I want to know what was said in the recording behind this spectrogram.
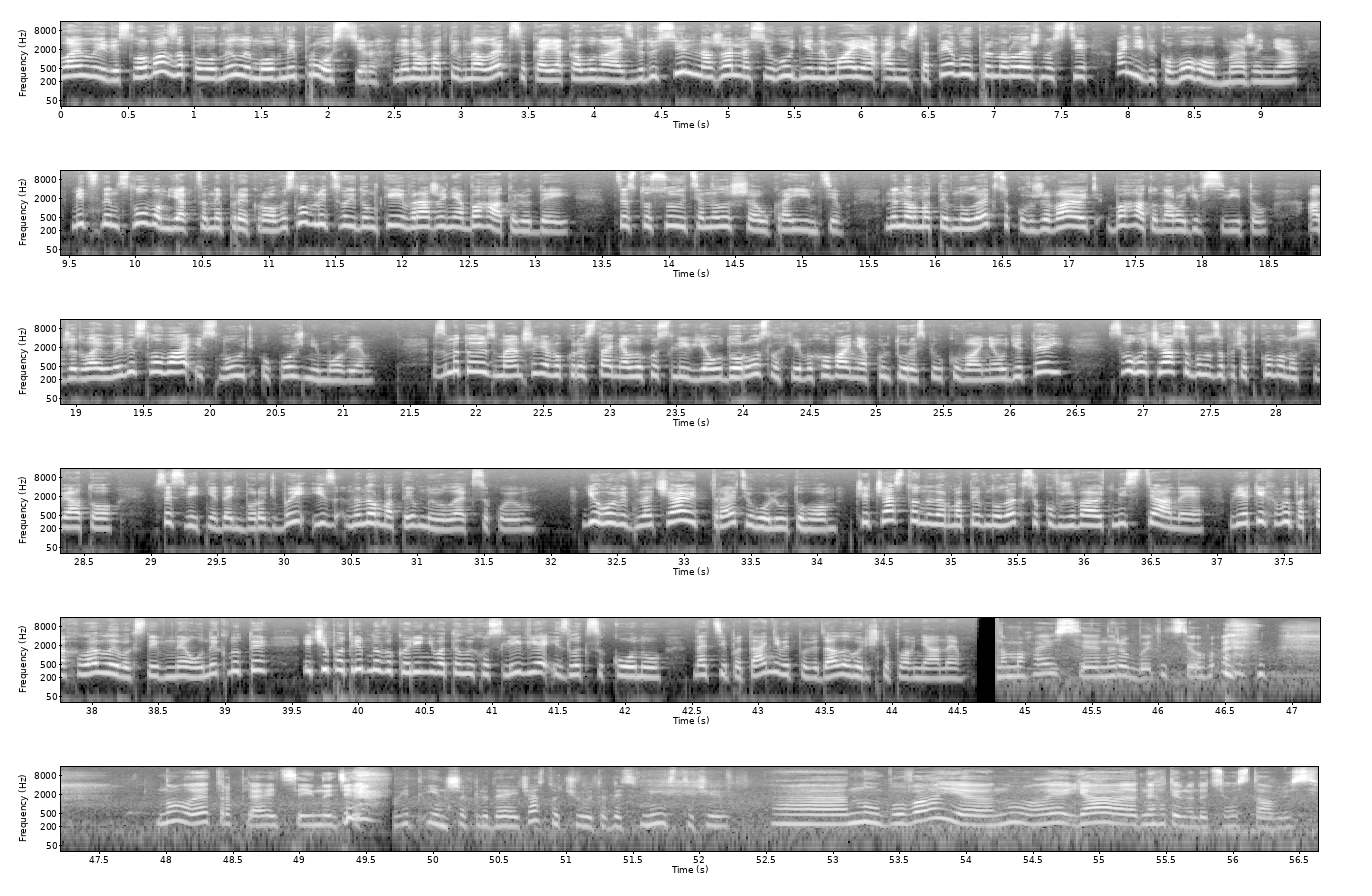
Лайливі слова заполонили мовний простір. Ненормативна лексика, яка лунає звідусіль, на жаль, на сьогодні не має ані статевої приналежності, ані вікового обмеження. Міцним словом, як це не прикро, висловлюють свої думки і враження багато людей. Це стосується не лише українців. Ненормативну лексику вживають багато народів світу, адже лайливі слова існують у кожній мові. З метою зменшення використання лихослів'я у дорослих і виховання культури спілкування у дітей свого часу було започатковано свято Всесвітній день боротьби із ненормативною лексикою. Його відзначають 3 лютого. Чи часто ненормативну лексику вживають містяни? В яких випадках лайливих слів не уникнути? І чи потрібно викорінювати лихослів'я із лексикону? На ці питання відповідали горішньоплавняни. Намагаюся не робити цього. Ну, але трапляється іноді. Від інших людей часто чуєте десь в місті чи Е, ну, буває, ну, але я негативно до цього ставлюсь.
